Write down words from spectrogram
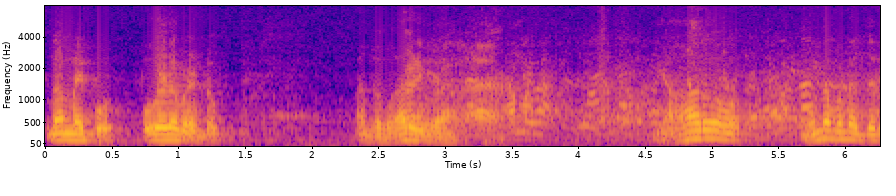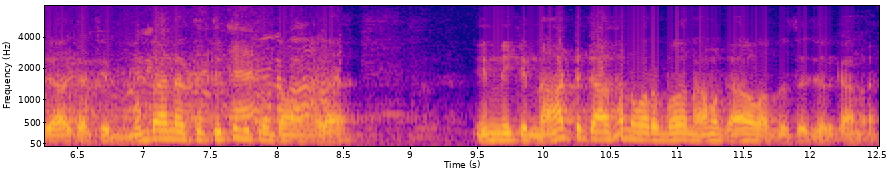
நம்மை பு- புகழ வேண்டும். அங்க பாருங்க. யாரும் முன்ன முன்ன தெரியாத கட்சி முந்தானத்து திட்டிக்கிட்டு இருந்தோம் அவங்கள. இன்னைக்கு நாட்டுக்காகன்னு வரும்போது நமக்காக வந்து செஞ்சிருக்காங்க.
